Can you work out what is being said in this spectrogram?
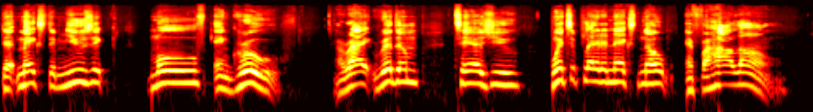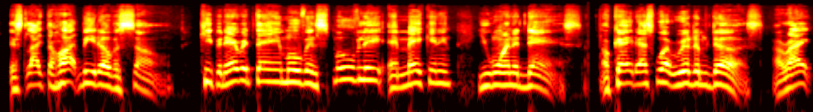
that makes the music move, and groove. All right? Rhythm tells you when to play the next note and for how long. It's like the heartbeat of a song, keeping everything moving smoothly and making you want to dance. Okay? That's what rhythm does. All right?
